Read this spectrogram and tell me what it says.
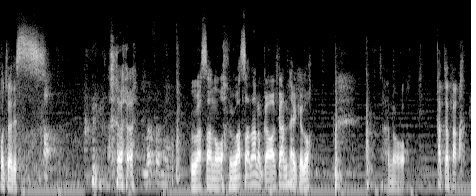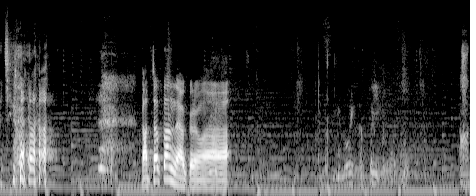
こちらです。あ。噂の。噂の噂なのかわかんないけど。あの買っちゃった。買っちゃったんだよ車。すごいかっこいいかっ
